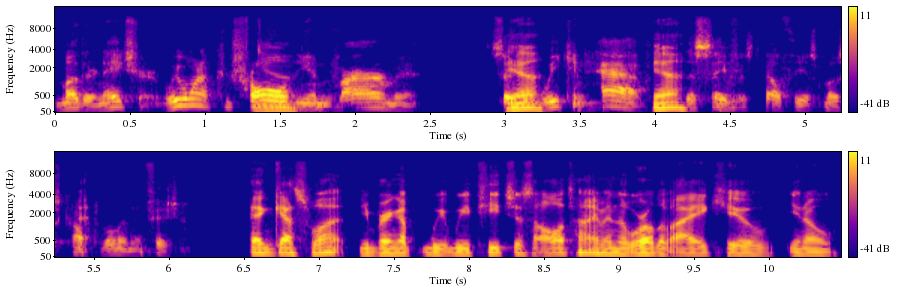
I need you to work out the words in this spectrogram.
Mother Nature. We want to control yeah. the environment so yeah. that we can have yeah. the safest, healthiest, most comfortable, and efficient. And guess what? You bring up we, we teach this all the time in the world of IAQ, you know,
